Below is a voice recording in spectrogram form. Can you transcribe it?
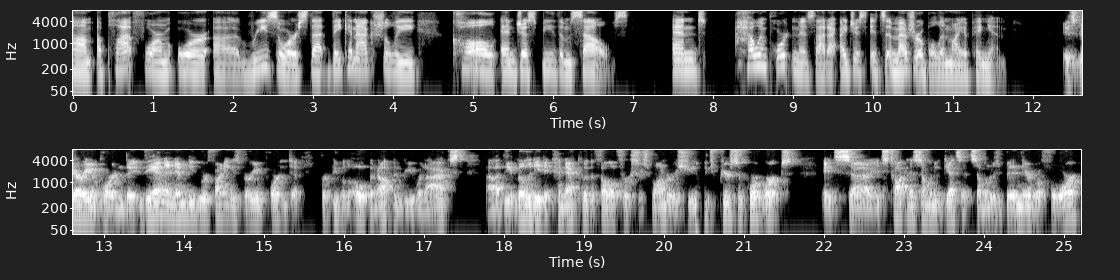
um, a platform or a resource that they can actually call and just be themselves. And how important is that? I, I just, it's immeasurable in my opinion. It's very important. The, the anonymity we're finding is very important to, for people to open up and be relaxed. Uh, the ability to connect with a fellow first responder is huge. Peer support works. It's uh, it's talking to someone who gets it, someone who's been there before.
